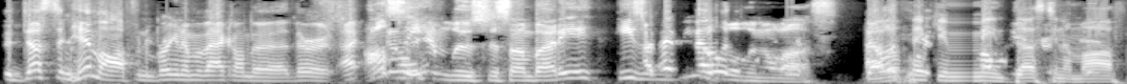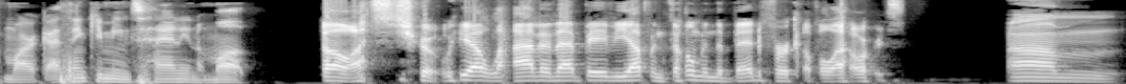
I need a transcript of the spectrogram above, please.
they're dusting him off and bringing him back on the. Their, I, I'll you know, see him lose to somebody. He's I bet beautiful in a loss. I don't think you mean dusting him off, Mark. I think you mean tanning him up. Oh, that's true. We gotta lather that baby up and throw him in the bed for a couple hours. Um.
